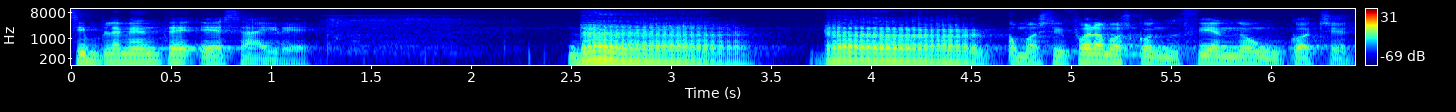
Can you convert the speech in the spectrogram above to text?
Simplemente es aire. Como si fuéramos conduciendo un coche.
